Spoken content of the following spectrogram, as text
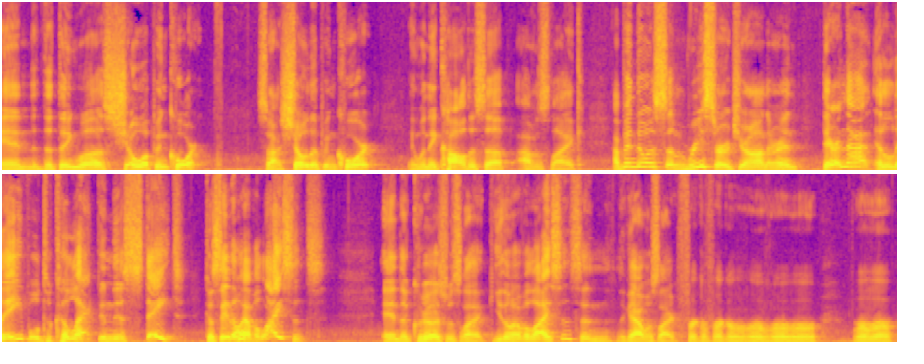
and the thing was show up in court. So I showed up in court and when they called us up, I was like, I've been doing some research, Your Honor, and they're not able to collect in this state because they don't have a license. And the judge was like, You don't have a license? And the guy was like, Fricker, fricker,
